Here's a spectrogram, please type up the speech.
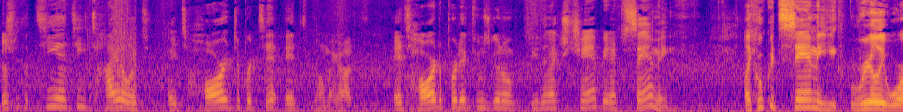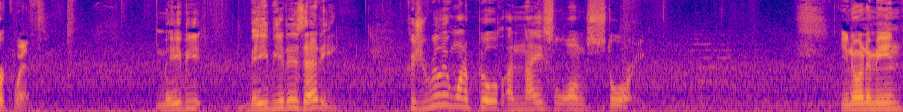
just with the TNT title, it's it's hard to predict. It's oh my god, it's hard to predict who's going to be the next champion after Sammy. Like, who could Sammy really work with? Maybe, maybe it is Eddie, because you really want to build a nice long story. You know what I mean?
